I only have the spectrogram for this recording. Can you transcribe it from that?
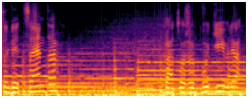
Тобі центр. Така теж будівля.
